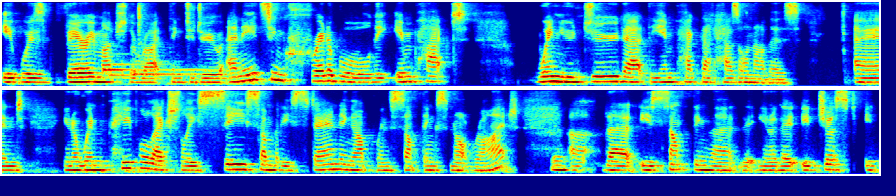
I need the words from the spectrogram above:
it was very much the right thing to do. And it's incredible the impact when you do that, the impact that has on others. And you know when people actually see somebody standing up when something's not right yeah. uh, that is something that, that you know that it just it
